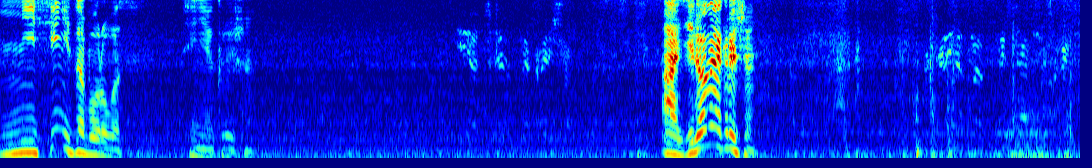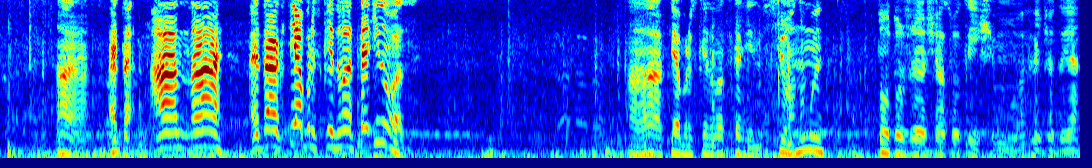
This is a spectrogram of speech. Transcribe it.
Не синий забор у вас, синяя крыша? А, зеленая крыша? А, это, а, а, это Октябрьская 21 у вас? Ага, Октябрьская 21. Все, ну мы тут уже сейчас вот ищем. Что-то я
